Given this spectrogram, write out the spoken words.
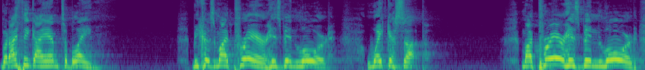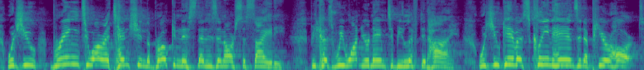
but I think I am to blame. Because my prayer has been, Lord, wake us up. My prayer has been, Lord, would you bring to our attention the brokenness that is in our society because we want your name to be lifted high? Would you give us clean hands and a pure heart?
